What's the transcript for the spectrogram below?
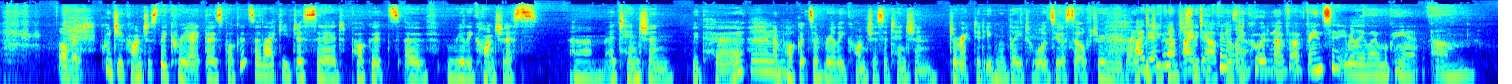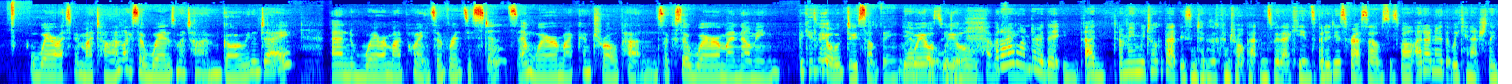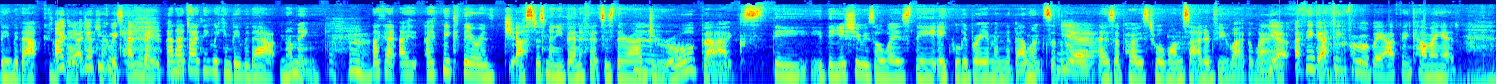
of it Could you consciously create those pockets? So, like you've just said, pockets of really conscious um, attention with her and pockets of really conscious attention directed inwardly towards yourself during your day. I, Could you consciously I definitely could, and I've, I've been sitting really like looking at um, where I spend my time. Like, so where does my time go in a day, and where are my points of resistance, and where are my control patterns? Like, so where are my numbing because we all do something. Yeah, we all we we all have. But I wonder that I, I mean, we talk about this in terms of control patterns with our kids, but it is for ourselves as well. I don't know that we can actually be without control I, do- I don't think we can be. And I don't think we can be without numbing. Mm. Like, I, I, I think there is just as many benefits as there are mm. drawbacks. The, the issue is always the equilibrium and the balance of it Yeah. all, as opposed to a one sided view either way. Yeah, I think I think probably I've been coming at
